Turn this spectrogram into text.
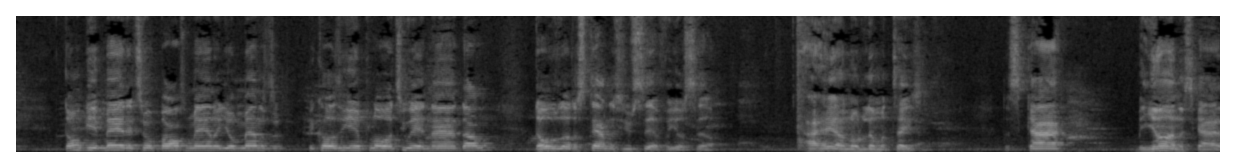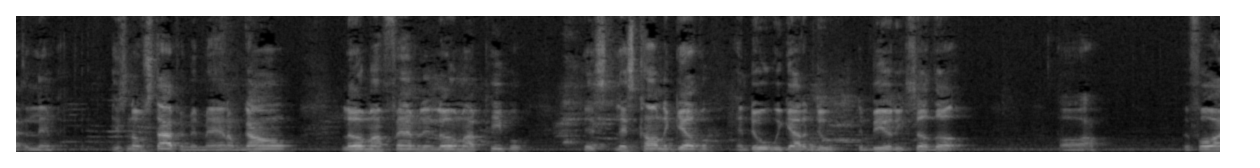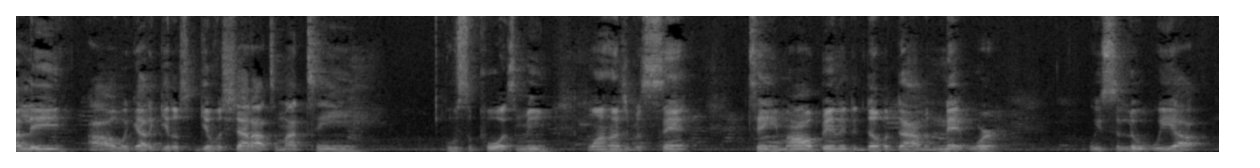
don't get mad at your boss man or your manager because he employed you at nine dollar. Those are the standards you set for yourself. I have no limitation. The sky, beyond the sky is the limit. It's no stopping me, man. I'm gone. Love my family, love my people. Let's let's come together and do what we gotta do to build each other up. Uh, before I leave, I always gotta get a, give a shout out to my team who supports me 100%. Team All Bennett, the Double Diamond Network. We salute, we out.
